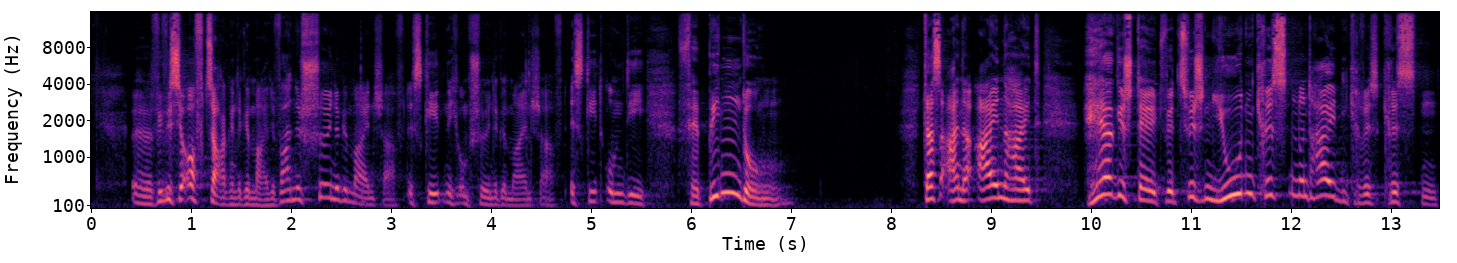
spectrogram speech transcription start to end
äh, wie wir es ja oft sagen in der Gemeinde, war eine schöne Gemeinschaft. Es geht nicht um schöne Gemeinschaft, es geht um die Verbindung, dass eine Einheit hergestellt wird zwischen Judenchristen und Heidenchristen,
